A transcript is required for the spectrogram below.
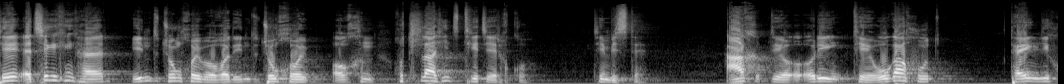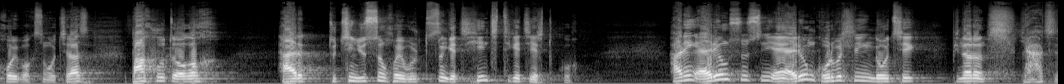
тий эцэгхийн хайр энд жун хувь өгөөд энд жун хувь огох нь хутлаа хинт тгийж ярихгүй. Тийм биз дээ. Анх тий өөрийн тий угаан хүүд тайн нэг хувь өгсөн учраас баг хүүд өгөх хайр 49% үлдсэн гэж хинт тгийж ярьдаггүй. Харин ариун сүнсний э, ариун гурвлын нөөцийг би нараа яаж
